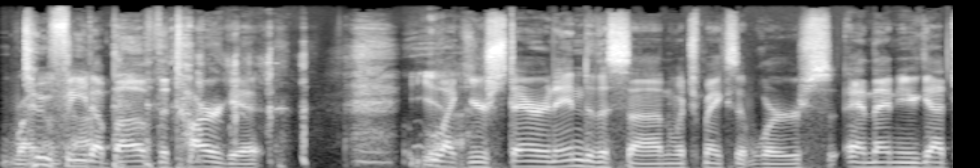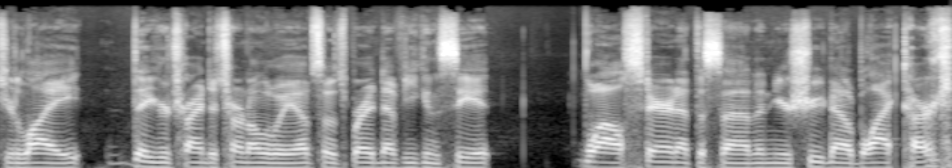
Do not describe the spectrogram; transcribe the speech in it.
right two feet top. above the target. Yeah. Like you're staring into the sun, which makes it worse. And then you got your light that you're trying to turn all the way up so it's bright enough you can see it while staring at the sun, and you're shooting at a black target.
